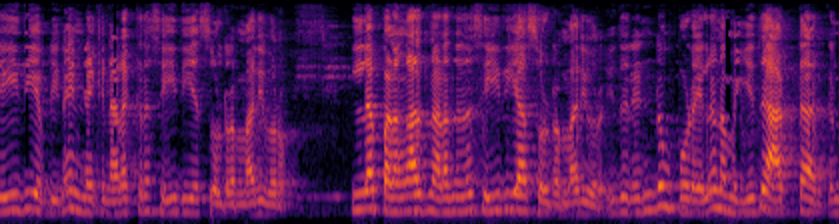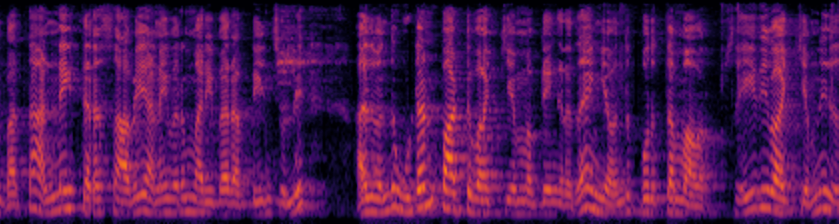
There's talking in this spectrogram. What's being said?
செய்தி அப்படின்னா இன்னைக்கு நடக்கிற செய்தியை சொல்ற மாதிரி வரும். இல்ல பழங்காலத்து நடந்ததை செய்தியா சொல்ற மாதிரி வரும். இது ரெண்டும் போடையில நம்ம எது ஆப்டா இருக்குன்னு பார்த்தா அன்னை தெரசாவே அனைவரும் அறிவர் அப்படின்னு சொல்லி அது வந்து உடன்பாட்டு வாக்கியம் அப்படிங்கிறத இங்க வந்து பொருத்தமா வரும். செய்தி வாக்கியம்னு இதை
